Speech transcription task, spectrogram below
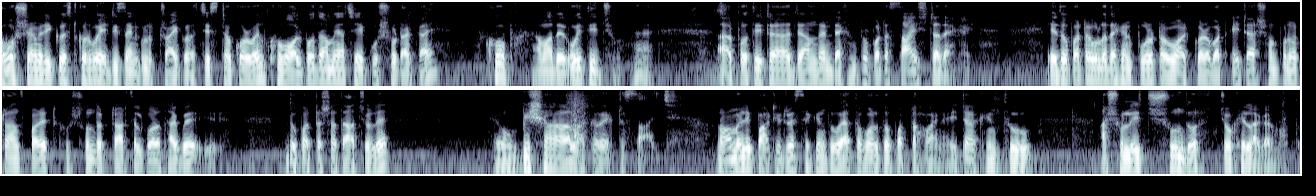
অবশ্যই আমি রিকোয়েস্ট করব এই ডিজাইনগুলো ট্রাই করার। চেষ্টা করবেন, খুব অল্প দামে আছে একুশশো টাকায়। খুব আমাদের ঐতিহ্য হ্যাঁ? আর প্রতিটা জামদানি দেখেন, দোপাটা সাইজটা দেখায় এই দোপাট্টাগুলো দেখেন, পুরোটা ওয়ার্ক করা বাট এটা সম্পূর্ণ ট্রান্সপারেন্ট খুব সুন্দর টার্সেল করা থাকবে দোপাট্টার সাথে আঁচলে। এবং বিশাল আকারের একটা সাইজ নর্মালি পার্টি ড্রেসে কিন্তু এত বড় দোপাট্টা হয় না, এটা কিন্তু আসলেই সুন্দর চোখে লাগার মতো।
